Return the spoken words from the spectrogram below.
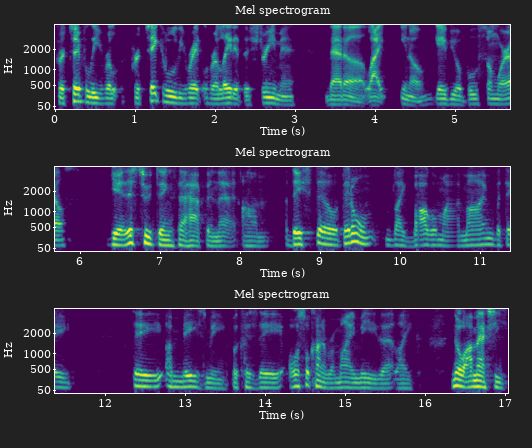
particularly particularly related to streaming that uh like you know gave you a boost somewhere else? Yeah, there's two things that happen that um they still they don't like boggle my mind, but they they amaze me because they also kind of remind me that like no, I'm actually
